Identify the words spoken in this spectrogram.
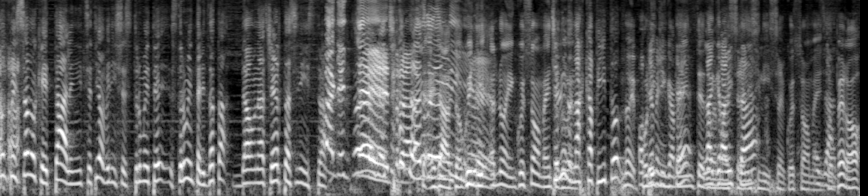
Non pensavo che tale iniziativa venisse strumente- strumentalizzata da una certa sinistra. Ma che c'entra? Eh, Esatto, quindi eh, noi in questo momento Cioè, lui non ha capito. Noi politicamente la gravità. di sinistra in questo momento, Esatto. però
